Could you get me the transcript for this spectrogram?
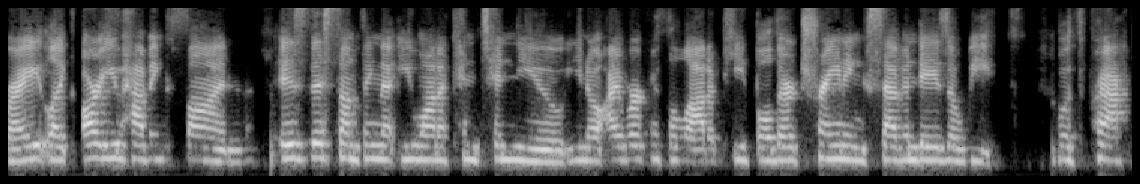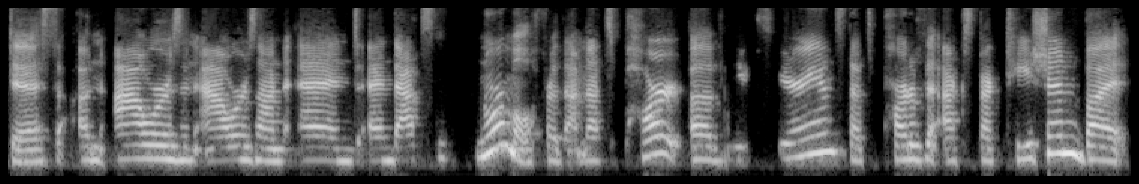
right? Like, are you having fun? Is this something that you want to continue? You know, I work with a lot of people, they're training seven days a week with practice and hours and hours on end. And that's normal for them. That's part of the experience, that's part of the expectation. But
